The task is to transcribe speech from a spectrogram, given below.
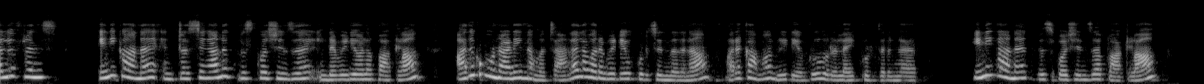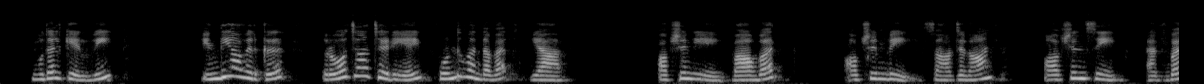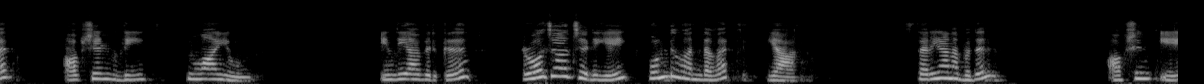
Hello friends இன்னைக்கான இன்ட்ரெஸ்டிங்கான quiz questions இந்த வீடியோல பார்க்கலாம். அதுக்கு முன்னாடி நம்ம சேனல்ல வர வீடியோ பிடிச்சிருந்ததுன்னா மறக்காம வீடியோக்கு ஒரு லைக் கொடுத்துருங்க. இன்னைக்கான குவிஸ் கொஸ்டின்ஸ பார்க்கலாம். முதல் கேள்வி இந்தியாவிற்கு ரோஜா செடியை கொண்டு வந்தவர் யார்? Option A Babur. Option B Shahjahan. Option C Akbar. Option D Humayun. இந்தியாவிற்கு ரோஜா செடியை கொண்டு வந்தவர் யார்? சரியான பதில் ஆப்ஷன் ஏ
